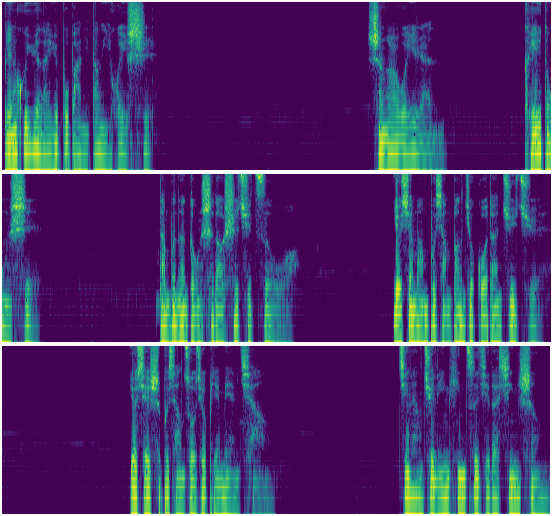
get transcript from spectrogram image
别人会越来越不把你当一回事。生而为人，可以懂事，但不能懂事到失去自我。有些忙不想帮就果断拒绝。有些事不想做就别勉强，尽量去聆听自己的心声，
